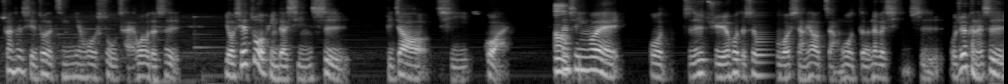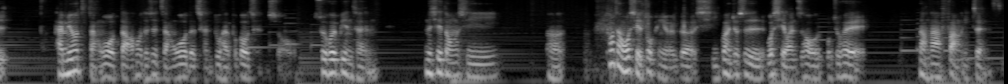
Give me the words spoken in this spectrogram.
算是写作的经验或素材，或者是有些作品的形式比较奇怪，但是因为我直觉或者是我想要掌握的那个形式，我觉得可能是还没有掌握到，或者是掌握的程度还不够成熟，所以会变成那些东西。呃，通常我写作品有一个习惯，就是我写完之后，我就会让它放一阵子，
